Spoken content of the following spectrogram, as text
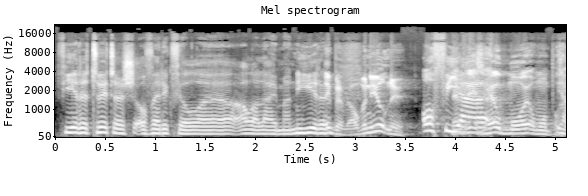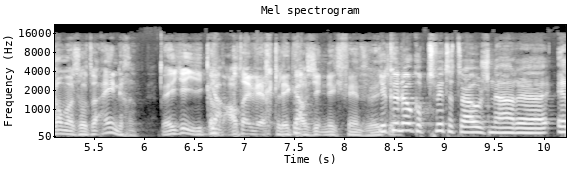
via de twitters of weet ik veel, eh, allerlei manieren. ik ben wel benieuwd nu. Of Ja, via... het is heel mooi om een programma zo te eindigen. Weet je, je kan Ja. altijd wegklikken Ja. als je het niks vindt. Weet je kunt ook op Twitter trouwens naar eh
